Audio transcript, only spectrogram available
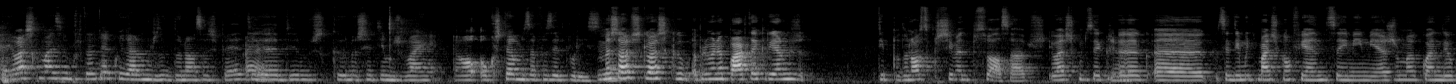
É, Eu acho que o mais importante é cuidarmos do, do nosso aspecto É. e garantirmos que nos sentimos bem ou, ou que estamos a fazer por isso. Mas não é? sabes que eu acho que a primeira parte é criarmos tipo do nosso crescimento pessoal, sabes? Eu acho que comecei a, a- a sentir muito mais confiante em mim mesma quando eu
